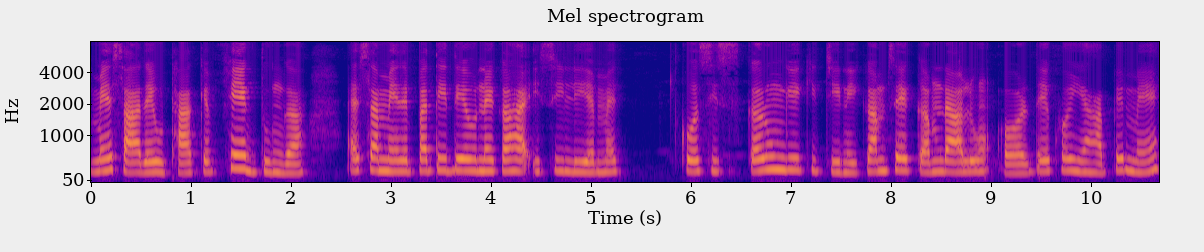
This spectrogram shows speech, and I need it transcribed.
में सारे उठा के फेंक दूँगा। ऐसा मेरे पति देव ने कहा, इसीलिए मैं कोशिश करूँगी कि चीनी कम से कम डालूँ। और देखो, यहाँ पे मैं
